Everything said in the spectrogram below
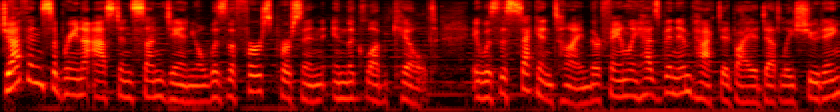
Jeff and Sabrina Aston's son Daniel was the first person in the club killed. It was the second time their family has been impacted by a deadly shooting.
